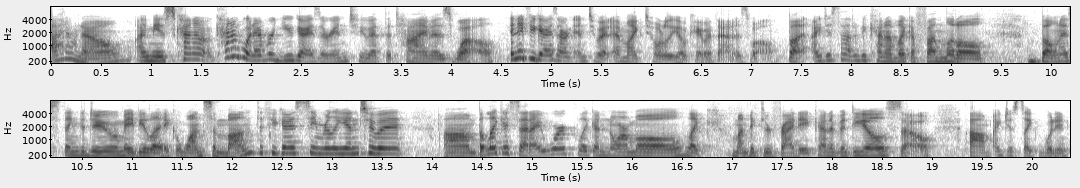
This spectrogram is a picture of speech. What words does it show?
I don't know. I mean, it's kind of kind of whatever you guys are into at the time as well. And if you guys aren't into it, I'm like totally okay with that as well. But I just thought it'd be kind of like a fun little bonus thing to do, maybe like once a month if you guys seem really into it. Um, but like I said, I work like a normal, like Monday through Friday kind of a deal. So um, I just like wouldn't,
